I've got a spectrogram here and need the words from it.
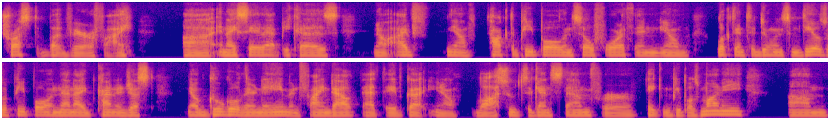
trust but verify. Uh, and I say that because you know i've you know talked to people and so forth and you know looked into doing some deals with people and then i'd kind of just you know google their name and find out that they've got you know lawsuits against them for taking people's money um,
